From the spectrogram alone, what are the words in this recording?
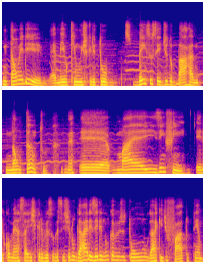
Então ele é meio que um escritor escritor bem sucedido barra não tanto, né? É, mas, enfim, ele começa a escrever sobre esses lugares, ele nunca visitou um lugar que de fato tenha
